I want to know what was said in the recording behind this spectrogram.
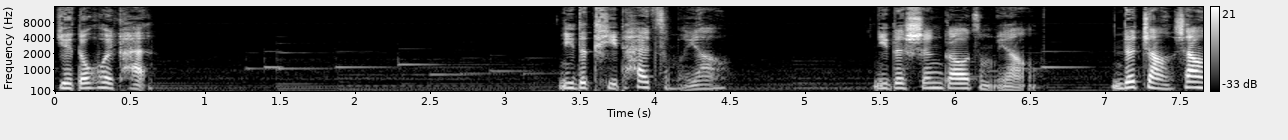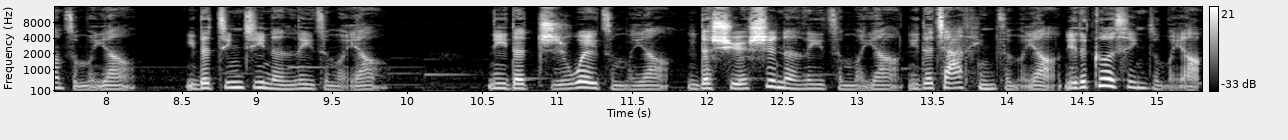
也都会看。你的体态怎么样，你的身高怎么样，你的长相怎么样，你的经济能力怎么样，你的职位怎么样，你的学识能力怎么样，你的家庭怎么样，你的个性怎么样，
